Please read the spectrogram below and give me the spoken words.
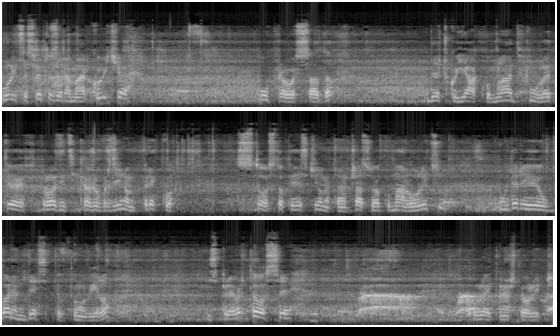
ulica Svetozara Markovića. Upravo sada. Dečko jako mlad, uleteo je, prolaznici kažu brzinom preko 100-150 km na čas u ovakvu malu ulicu. Udario je u barem 10 automobila. Isprevrtao se. Pogledajte na što ovo liči.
